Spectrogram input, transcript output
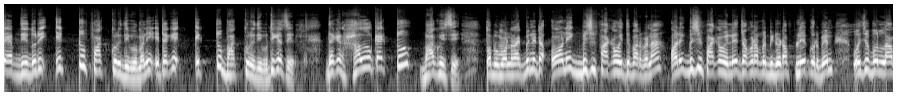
ট্যাপ দিয়ে ধরে, একটু ফাঁক করে দিব মানে এটাকে একটু ভাগ করে দিব, ঠিক আছে? দেখেন হালকা একটু ভাগ হয়েছে। তবে মনে রাখবেন, এটা অনেক বেশি ফাঁকা হইতে পারবে না। অনেক বেশি ফাঁকা হলে যখন আপনি ভিডিওটা প্লে করবেন, ওই যে বললাম,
